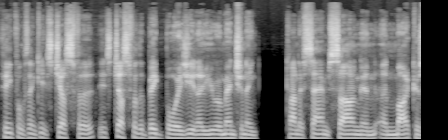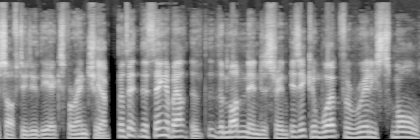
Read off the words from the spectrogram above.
people think it's just for it's just for the big boys. You know, you were mentioning kind of Samsung and, and Microsoft who do the experiential. Yep. But the, the thing about the, the modern industry is it can work for really small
